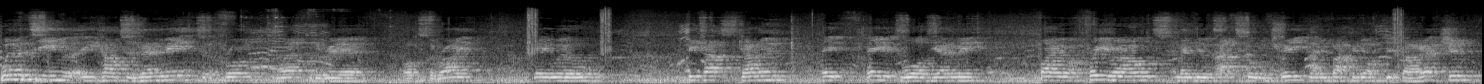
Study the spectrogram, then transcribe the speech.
When the team encounters an enemy to the front, to the left, to the rear, or to the right, they will detach the cannon, aim it towards the enemy, fire off three rounds, and then do a tactical retreat, going back in the opposite direction.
